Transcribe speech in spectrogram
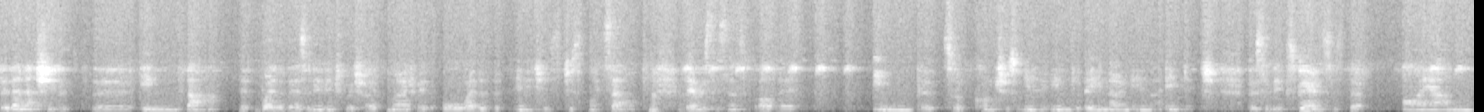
But then actually the, the in that, that whether there's an image which I merge with or whether the image is just myself, there is the sense of other in the sort of conscious, you know, in the being known in that image. But so the experience is that I am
